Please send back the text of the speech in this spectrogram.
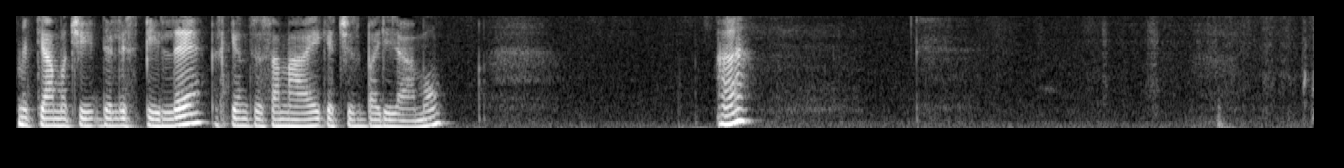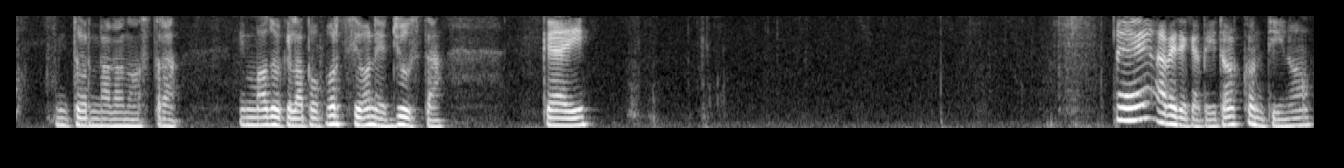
Mettiamoci delle spille perché non si sa mai che ci sbagliamo. Eh? Intorno alla nostra, in modo che la proporzione è giusta. Ok? E avete capito, continuo.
